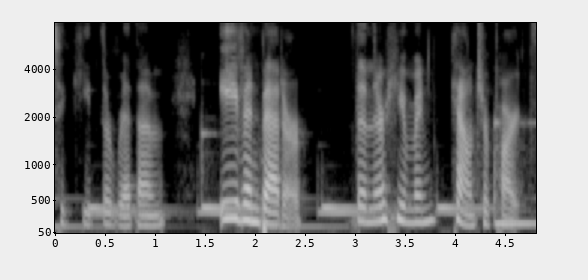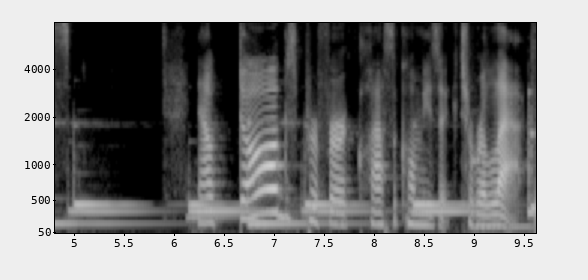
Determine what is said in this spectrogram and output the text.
to keep the rhythm even better than their human counterparts. Now, dogs prefer classical music to relax.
